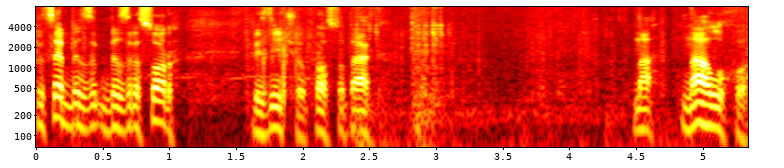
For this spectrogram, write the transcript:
Прицеп без, без ресор, без нічого, просто так. На, наглухо.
